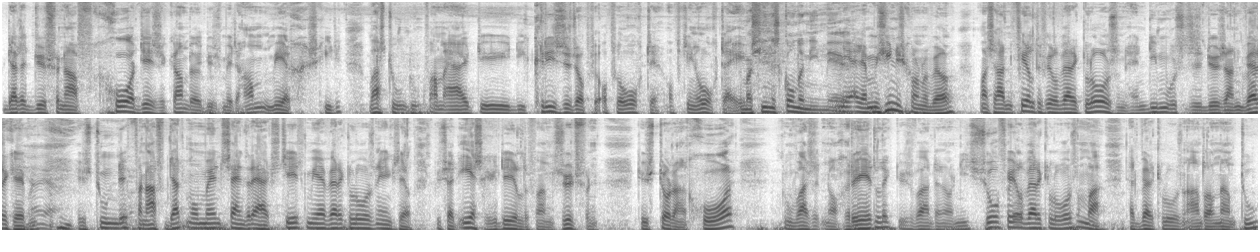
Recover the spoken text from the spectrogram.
dat het dus vanaf Goor deze kant uit, dus met de hand meer geschieden, was toen, toen kwam uit die, die crisis op, de, op, de hoogte, op zijn hoogte. De machines konden niet meer. Ja, de machines konden wel, maar ze hadden veel te veel werklozen. En die moesten ze dus aan het werk hebben. Ja, ja. Dus toen, de- vanaf dat moment zijn er eigenlijk steeds meer werklozen ingesteld. Dus dat eerste gedeelte van Zutphen, dus tot aan Goor, toen was het nog redelijk. Dus waren er nog niet zoveel werklozen, maar dat werklozen aantal nam toe.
